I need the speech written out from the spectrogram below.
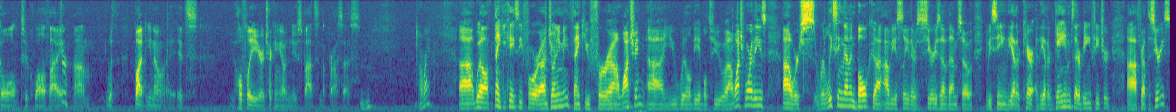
goal to qualify Sure. um, with, but you know it's hopefully you're checking out new spots in the process. All right. Uh, well, thank you, Casey, for uh, joining me. Thank you for uh, watching. Uh, you will be able to uh, watch more of these. Uh, we're s- releasing them in bulk. Obviously, there's a series of them, so you'll be seeing the other char- the other games that are being featured throughout the series.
